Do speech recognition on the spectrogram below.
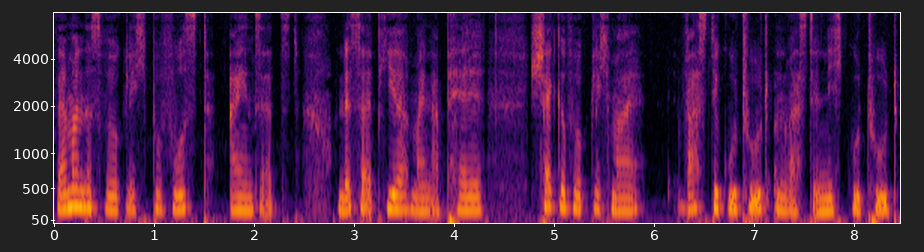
wenn man es wirklich bewusst einsetzt. Und deshalb hier mein Appell, checke wirklich mal, was dir gut tut und was dir nicht gut tut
